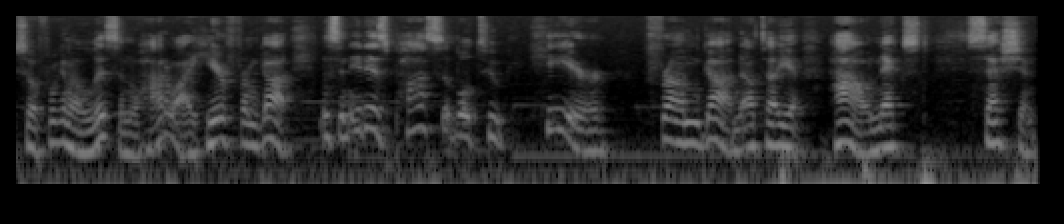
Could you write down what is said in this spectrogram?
so if we're going to listen well how do i hear from god? Listen it is possible to hear from god. And i'll tell you how next session.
